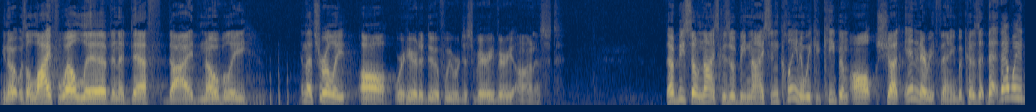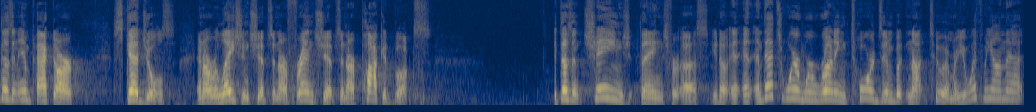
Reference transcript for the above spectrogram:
You know, it was a life well lived and a death died nobly. And that's really all we're here to do if we were just very, very honest. That would be so nice because it would be nice and clean and we could keep them all shut in and everything because that, that way it doesn't impact our schedules and our relationships and our friendships and our pocketbooks. It doesn't change things for us, you know, and, and that's where we're running towards Him but not to Him. Are you with me on that?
